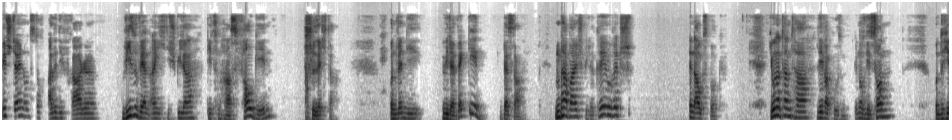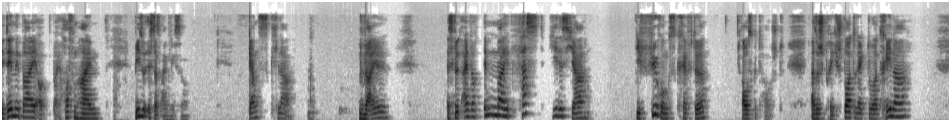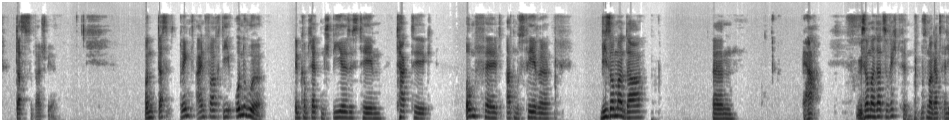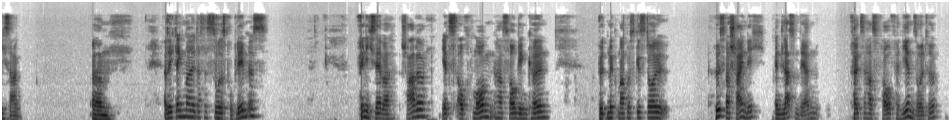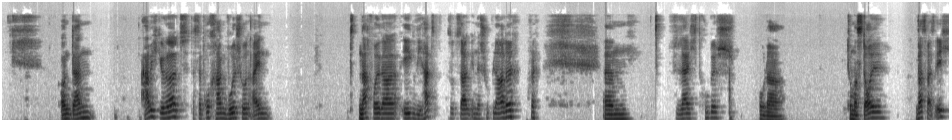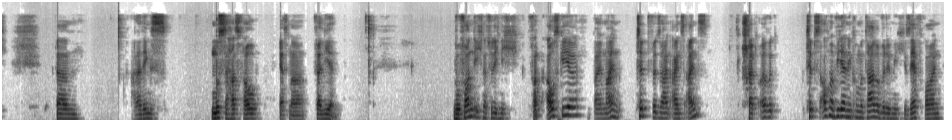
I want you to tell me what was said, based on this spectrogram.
Wir stellen uns doch alle die Frage, wieso werden eigentlich die Spieler, die zum HSV gehen, schlechter? Und wenn die wieder weggehen, besser? Ein paar Beispiele. Gregoritsch in Augsburg. Jonathan Tah, Leverkusen. Genauso wie Son. Und hier Demi bei, bei Hoffenheim. Wieso ist das eigentlich so? Ganz klar. Weil es wird einfach immer fast jedes Jahr die Führungskräfte ausgetauscht. Also sprich Sportdirektor, Trainer, das zum Beispiel. Und das bringt einfach die Unruhe im kompletten Spielsystem, Taktik, Umfeld, Atmosphäre. Wie soll man da, ähm, ja, wie soll man da zurechtfinden? Muss man ganz ehrlich sagen. Ähm, also ich denke mal, dass es so das Problem ist. Finde ich selber schade. Jetzt auch morgen HSV gegen Köln wird mit Markus Gistol höchstwahrscheinlich entlassen werden, falls der HSV verlieren sollte. Und dann habe ich gehört, dass der Bruchhagen wohl schon einen Nachfolger irgendwie hat, sozusagen in der Schublade. ähm, vielleicht Rubisch oder Thomas Doll, was weiß ich. Ähm, allerdings muss der HSV erstmal verlieren. Wovon ich natürlich nicht von ausgehe, weil mein Tipp wird sein 1-1. Schreibt eure Tipps auch mal wieder in die Kommentare, würde mich sehr freuen.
